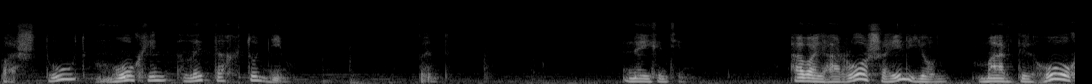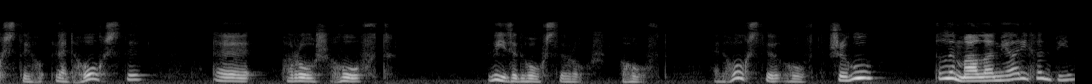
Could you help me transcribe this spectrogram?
pashtut mochin letachtonim. Punt. 19. Aval harosha iljon, maar de hoogste, het hoogste uh, roos, hoofd. Wie is het hoogste roos, hoofd? Het hoogste hoofd. Shehu lemala mi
